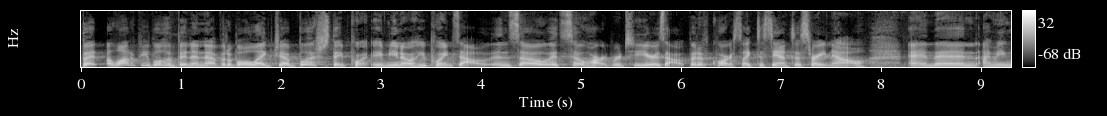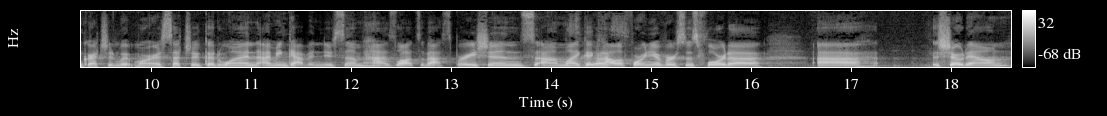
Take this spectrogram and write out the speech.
But a lot of people have been inevitable, like Jeb Bush. They point, you know, he points out, and so it's so hard. We're two years out, but of course, like DeSantis right now, and then I mean Gretchen Whitmer is such a good one. I mean Gavin Newsom has lots of aspirations, um, like a California versus Florida uh, showdown.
